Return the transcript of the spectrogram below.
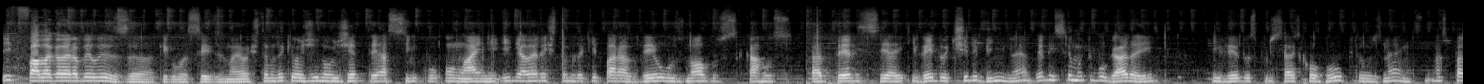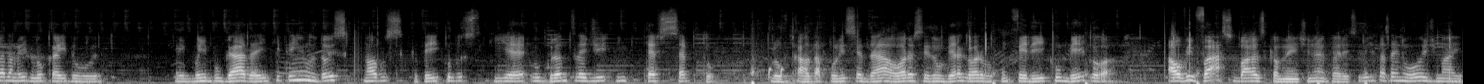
E fala galera, beleza? Aqui com vocês, Ismael. Estamos aqui hoje no GTA V Online e galera, estamos aqui para ver os novos carros da DLC aí que veio do Bean, né? DLC muito bugada aí, que veio dos policiais corruptos, né? Umas paradas meio loucas aí do meio bem bugada aí que tem os dois novos veículos que é o Grantland Interceptor, novo carro da polícia da hora, vocês vão ver agora, vou conferir comigo, ó. Ao vivaço, basicamente, né, cara? Esse vídeo tá saindo hoje, mas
